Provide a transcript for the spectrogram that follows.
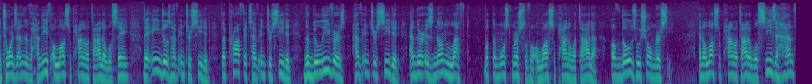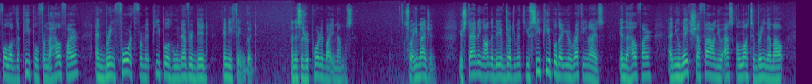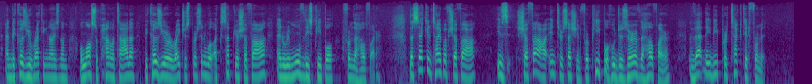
And towards the end of the hadith, Allah subhanahu wa ta'ala will say, The angels have interceded, the prophets have interceded, the believers have interceded, and there is none left but the most merciful, Allah subhanahu wa ta'ala, of those who show mercy. And Allah subhanahu wa ta'ala will seize a handful of the people from the hellfire and bring forth from it people who never did anything good. And this is reported by Imam Muslim. So imagine, you're standing on the day of judgment, you see people that you recognize in the hellfire, and you make shafa and you ask Allah to bring them out, and because you recognize them, Allah subhanahu wa ta'ala, because you're a righteous person, will accept your shafa and remove these people from the hellfire. The second type of shafa is shafa intercession for people who deserve the hellfire, that they be protected from it,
